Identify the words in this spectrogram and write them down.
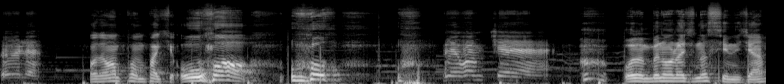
Öyle. O zaman pompa ki. Oha. Devam ki. Oğlum ben o aracı nasıl yeneceğim?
